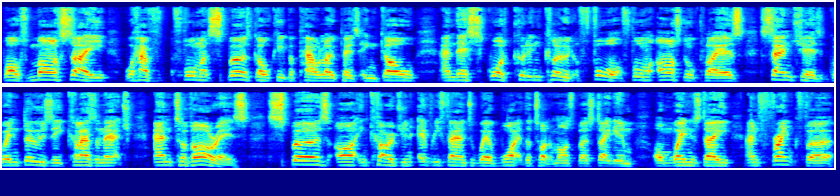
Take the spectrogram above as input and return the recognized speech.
whilst Marseille will have former Spurs goalkeeper Pau Lopez in goal, and their squad could include four former Arsenal players Sanchez, Guendouzi, Kolasinac, and Tavares. Spurs are encouraging every fan to wear white at the Tottenham Hotspur Stadium on Wednesday, and Frankfurt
